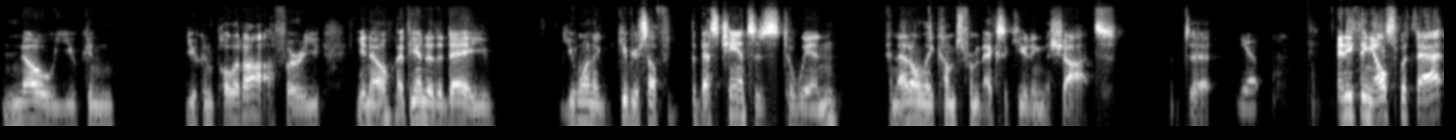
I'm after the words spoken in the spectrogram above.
know you can you can pull it off or you you know at the end of the day you you want to give yourself the best chances to win, and that only comes from executing the shots. That's it. Yep. Anything else with that?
